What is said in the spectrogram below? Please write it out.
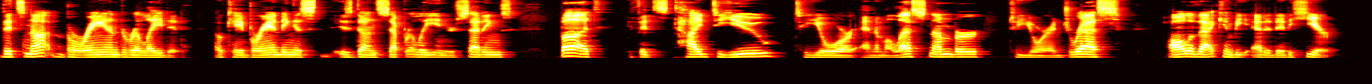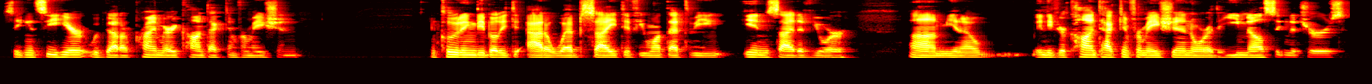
that's not brand related. Okay, branding is, is done separately in your settings but if it's tied to you, to your NMLS number, to your address, all of that can be edited here. So you can see here, we've got our primary contact information, including the ability to add a website if you want that to be inside of your, um, you know, any of your contact information or the email signatures.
